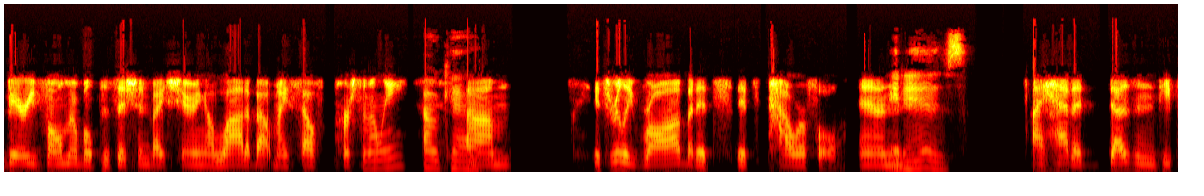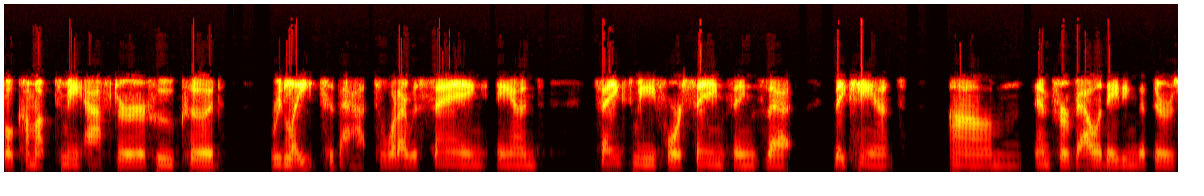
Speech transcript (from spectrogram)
very vulnerable position by sharing a lot about myself personally. Okay. Um, it's really raw, but it's it's powerful, and it is. I had a dozen people come up to me after who could relate to that, to what I was saying, and thanked me for saying things that they can't, um, and for validating that there's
